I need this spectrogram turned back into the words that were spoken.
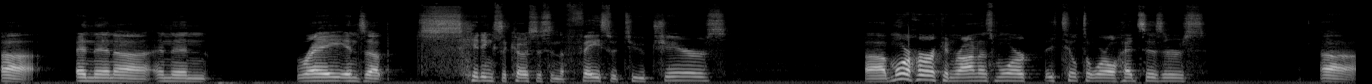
Uh, and then uh, and then Ray ends up hitting Psychosis in the face with two chairs. Uh, more Hurricanranas, more tilt a whirl head scissors. Uh,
